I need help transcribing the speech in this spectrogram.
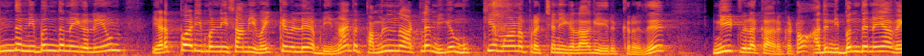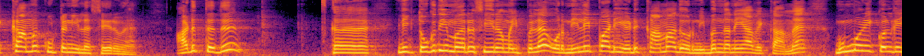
எந்த நிபந்தனைகளையும் எடப்பாடி பழனிசாமி வைக்கவில்லை அப்படின்னா இப்போ தமிழ்நாட்டில் மிக முக்கியமான பிரச்சனைகளாக இருக்கிறது. நீட் விளக்காக இருக்கட்டும் அது நிபந்தனையாக வைக்காமல் கூட்டணியில் சேருவேன். அடுத்தது இன்னைக்கு தொகுதி மறுசீரமைப்புல ஒரு நிலைப்பாடு எடுக்காம அது ஒரு நிபந்தனையா வைக்காம மும்மொழி கொள்கை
